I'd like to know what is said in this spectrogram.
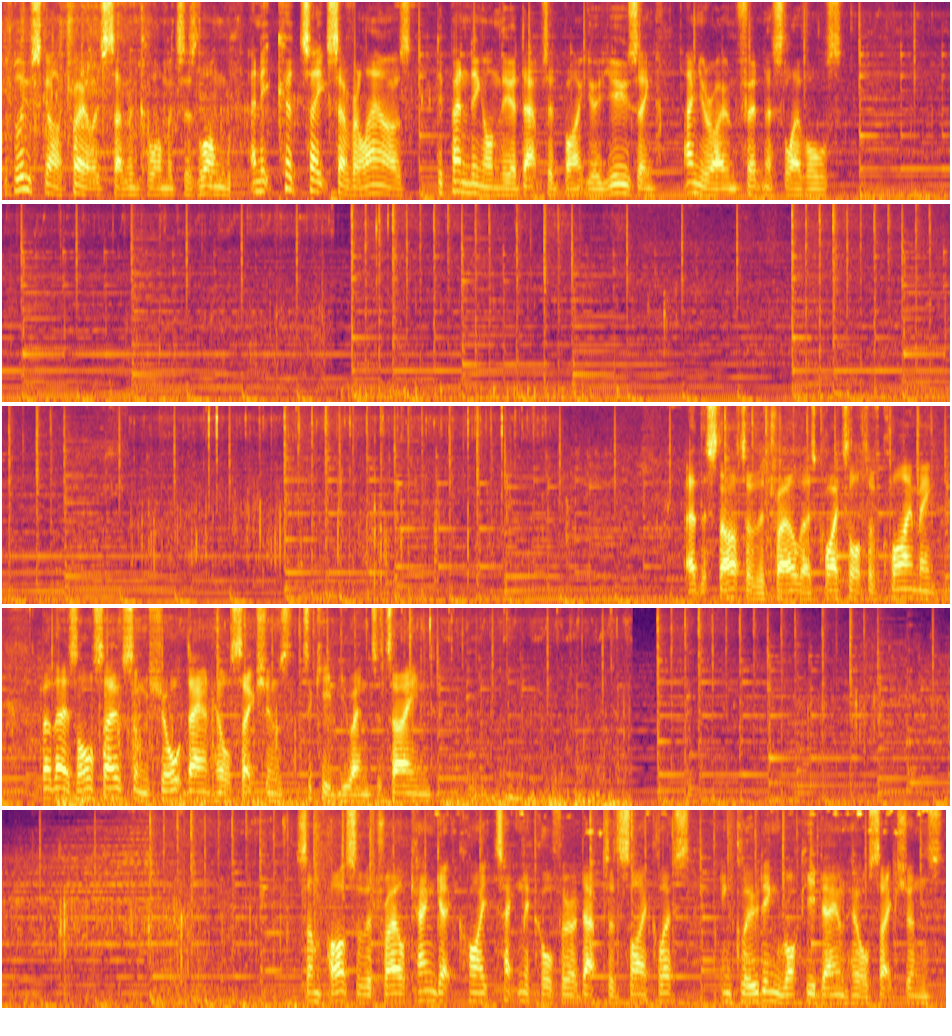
The Blue Scar Trail is 7 kilometres long and it could take several hours depending on the adapted bike you're using and your own fitness levels. At the start of the trail there's quite a lot of climbing, but there's also some short downhill sections to keep you entertained. Some parts of the trail can get quite technical for adapted cyclists, including rocky downhill sections.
